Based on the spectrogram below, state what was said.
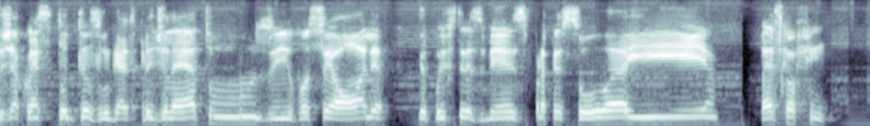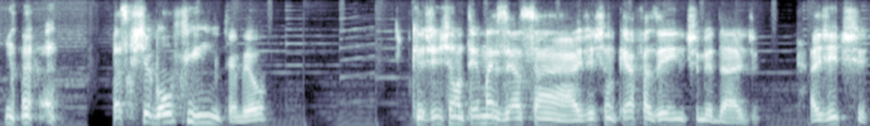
já conhece todos os teus lugares prediletos, e você olha depois de três meses para a pessoa e parece que é o fim. parece que chegou o fim, entendeu? Porque a gente não tem mais essa. A gente não quer fazer intimidade. A gente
